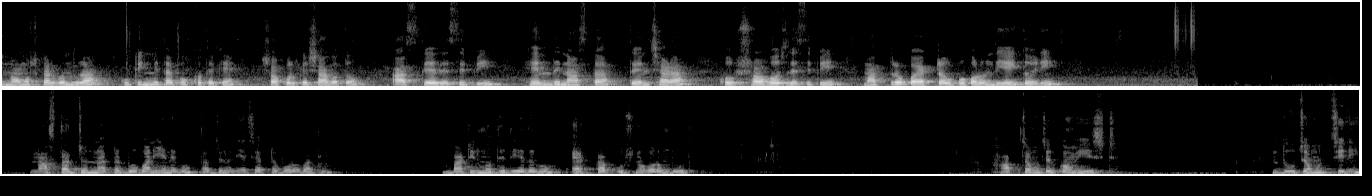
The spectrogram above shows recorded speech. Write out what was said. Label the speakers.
Speaker 1: নমস্কার বন্ধুরা, কুকিং মিতার পক্ষ থেকে সকলকে স্বাগত। আজকের রেসিপি হেলদি নাস্তা, তেল ছাড়া খুব সহজ রেসিপি মাত্র কয়েকটা উপকরণ দিয়েই তৈরি। নাস্তার জন্য একটা ডো বানিয়ে নেব, তার জন্য নিয়েছি একটা বড় বাটি। বাটির মধ্যে দিয়ে দেব এক কাপ উষ্ণ গরম দুধ হাফ চামচের কম ইস্ট, দু চামচ চিনি,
